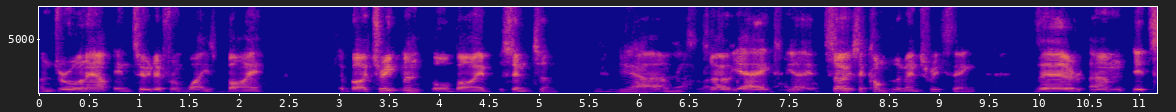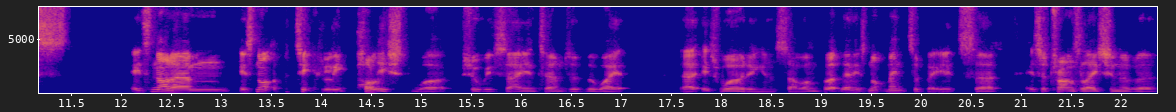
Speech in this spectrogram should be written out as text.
and drawn out in two different ways by by treatment or by symptom. Mm-hmm. Yeah. Um, so yeah, it, you know, so it's a complementary thing. There, um, it's it's not um it's not a particularly polished work, shall we say, in terms of the way it, uh, its wording and so on. But then it's not meant to be. It's uh, it's a translation of a,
